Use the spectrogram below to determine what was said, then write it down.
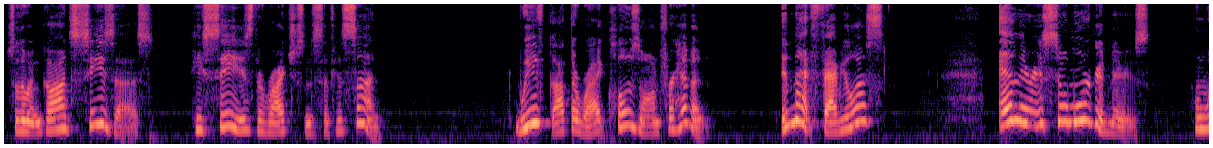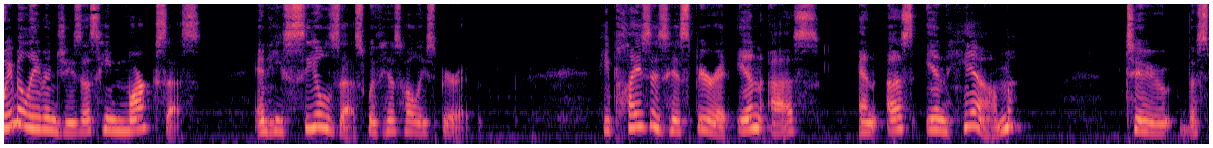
So that when God sees us, he sees the righteousness of his son. We've got the right clothes on for heaven. Isn't that fabulous? And there is still more good news. When we believe in Jesus, He marks us and He seals us with His Holy Spirit. He places His Spirit in us and us in Him to the,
